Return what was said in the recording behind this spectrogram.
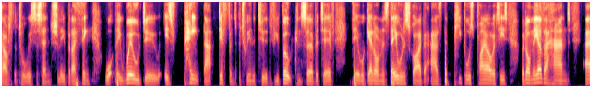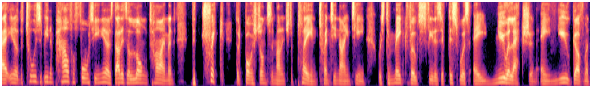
out of the Tories essentially. But I think what they will do is paint that difference between the two that if you vote conservative they will get on as they will describe it as the people's priorities. But on the other hand uh, you know the tories have been in power for 14 years. That is a long time. And the trick that boris johnson managed to play in 2019 was to make voters feel as if this was a new election a new government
